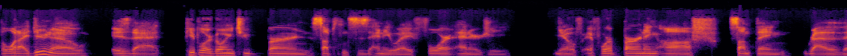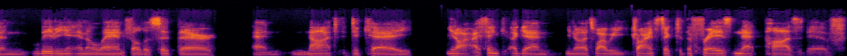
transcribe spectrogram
But what I do know is that people are going to burn substances anyway for energy you know if, if we're burning off something rather than leaving it in a landfill to sit there and not decay you know i think again you know that's why we try and stick to the phrase net positive.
